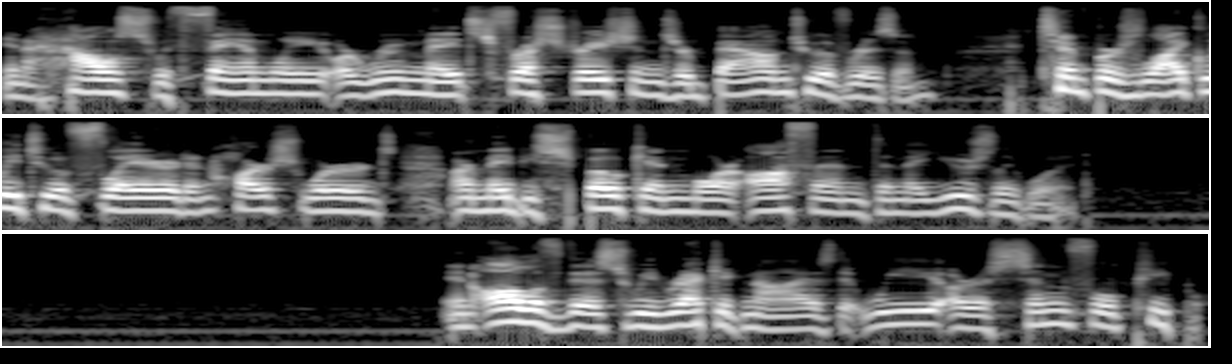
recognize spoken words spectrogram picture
in a house with family or roommates, frustrations are bound to have risen. Tempers likely to have flared, and harsh words are maybe spoken more often than they usually would. In all of this, we recognize that we are a sinful people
